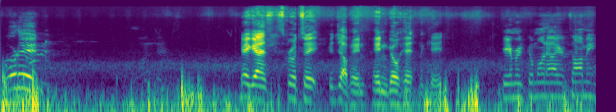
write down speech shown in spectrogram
Jordan. Okay, guys, let's rotate. Good job, Hayden. Hayden, go hit in the cage. Cameron, come on out here. Tommy,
